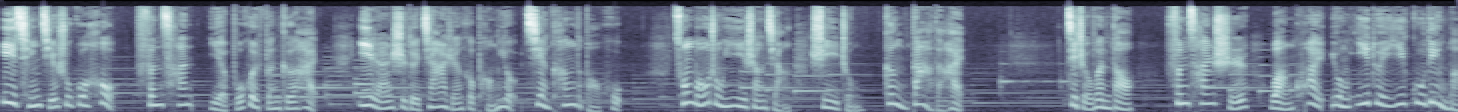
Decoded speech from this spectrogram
疫情结束过后，分餐也不会分割爱，依然是对家人和朋友健康的保护。从某种意义上讲，是一种更大的爱。记者问道。分餐时碗筷用一对一固定吗？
